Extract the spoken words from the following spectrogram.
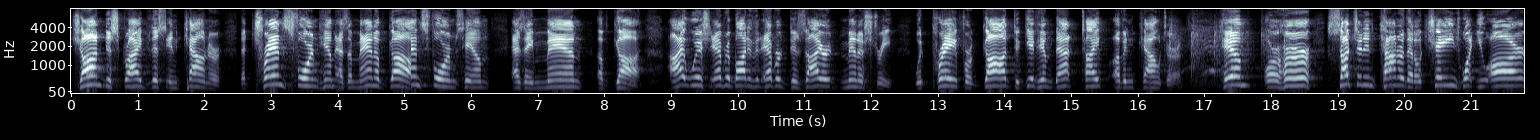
John describes this encounter that transformed him as a man of God, transforms him as a man of God. I wish everybody that ever desired ministry would pray for God to give him that type of encounter. Him or her, such an encounter that'll change what you are,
